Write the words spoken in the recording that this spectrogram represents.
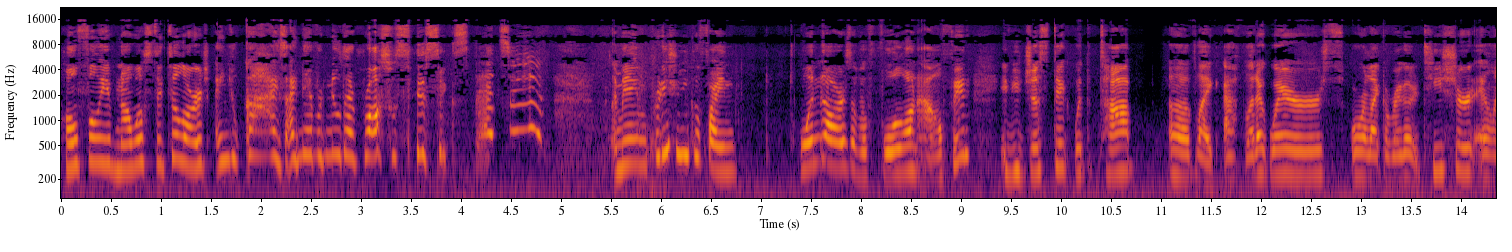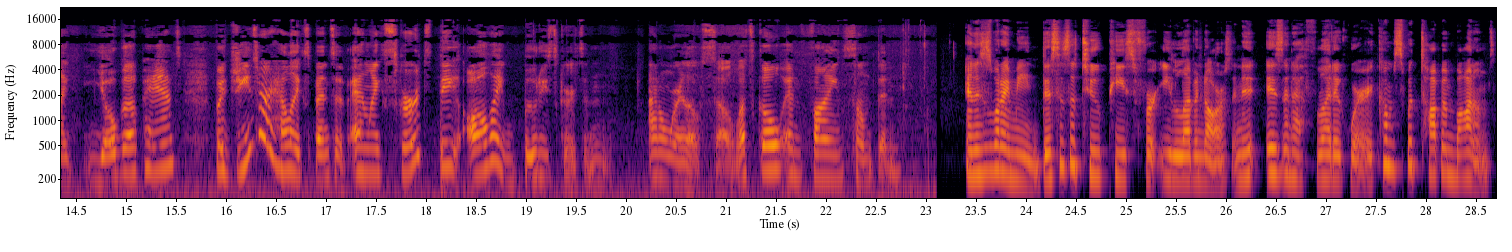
Hopefully, if not, we'll stick to large. And you guys, I never knew that Ross was this expensive. I mean, I'm pretty sure you could find $20 of a full-on outfit if you just stick with the top of like athletic wears or like a regular t-shirt and like yoga pants but jeans are hella expensive and like skirts they all like booty skirts and i don't wear those so let's go and find something and this is what I mean. This is a two piece for $11 and it is an athletic wear. It comes with top and bottoms.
